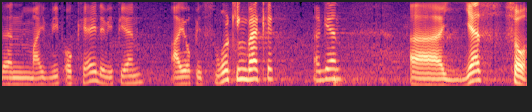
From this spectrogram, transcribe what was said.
then my VIP, okay, the VPN, I hope it's working back again. Uh, yes, so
